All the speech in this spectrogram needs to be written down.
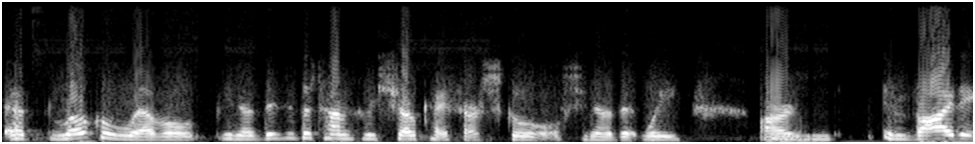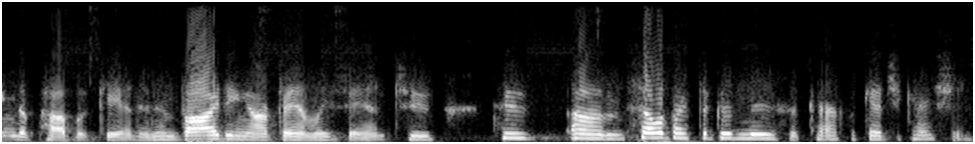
at local level, you know, these are the times we showcase our schools, you know, that we are mm-hmm. inviting the public in and inviting our families in to to um, celebrate the good news of Catholic education.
